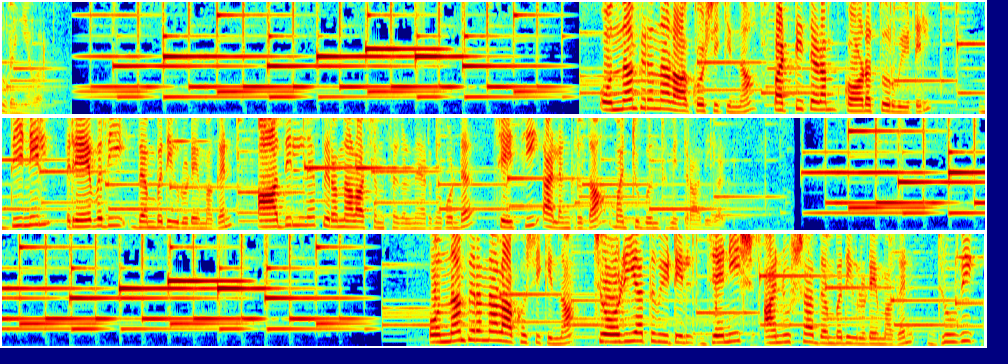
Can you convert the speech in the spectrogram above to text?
തുടങ്ങിയവർ. ഒന്നാം പിറന്നാൾ ആഘോഷിക്കുന്ന പട്ടിത്തടം കോടത്തൂർ വീട്ടിൽ ദിനിൽ രേവതി ദമ്പതികളുടെ മകൻ ആദിലിന് പിറന്നാൾ ആശംസകൾ നേർന്നുകൊണ്ട് ചേച്ചി അലങ്കൃത മറ്റു ബന്ധുമിത്രാദികൾ. ഒന്നാം പിറന്നാൾ ആഘോഷിക്കുന്ന ചോഴിയാത്ത് വീട്ടിൽ ജനീഷ് അനുഷ ദമ്പതികളുടെ മകൻ ധ്രുവിക്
